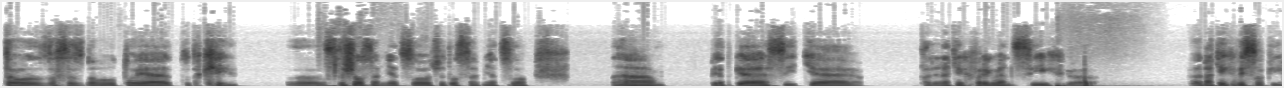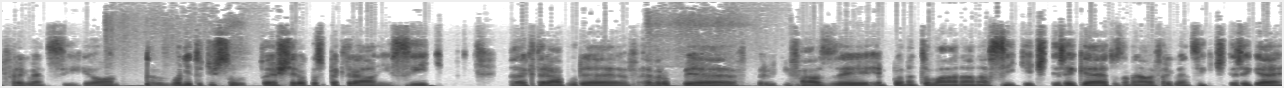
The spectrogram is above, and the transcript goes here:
to zase znovu, to je to taky. E, slyšel jsem něco, četl jsem něco. E, 5G sítě tady na těch frekvencích, e, na těch vysokých frekvencích, jo, oni totiž jsou, to je širokospektrální síť, která bude v Evropě v první fázi implementována na síti 4G, to znamená ve frekvenci 4G,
